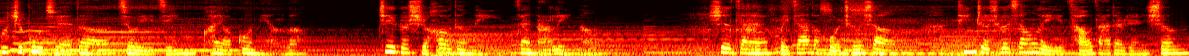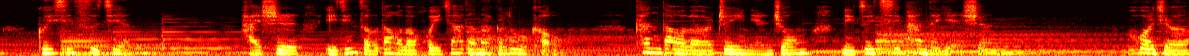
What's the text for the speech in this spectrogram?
不知不觉的就已经快要过年了。这个时候的你在哪里呢？是在回家的火车上，听着车厢里嘈杂的人声，归心似箭，还是已经走到了回家的那个路口？看到了这一年中你最期盼的眼神，或者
